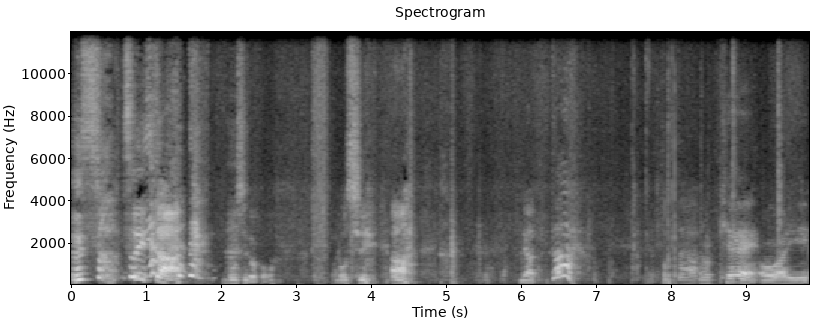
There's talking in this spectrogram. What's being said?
嘘ついた。帽子どこ？帽子。あ。やった。やった。オッケー終わり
